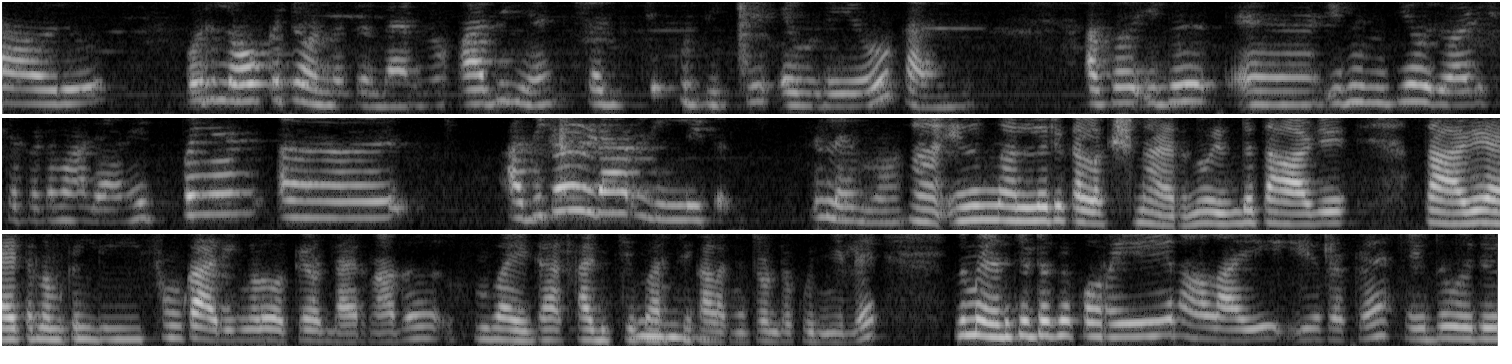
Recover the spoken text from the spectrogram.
ആ ഒരു ഒരു ലോക്കറ്റ് വന്നിട്ടുണ്ടായിരുന്നു. അത് ഞാൻ കടിച്ച് കുട്ടിച്ച് എവിടെയോ കളഞ്ഞു. അപ്പോൾ ഇത് ഇത് ഇതെനിക്ക് ഒരുപാട് ഇഷ്ടപ്പെട്ട മാലയാണ്. ഇപ്പം ഞാൻ അധികം ഇടാറില്ല ഇത്? ആ ഇത് നല്ലൊരു കളക്ഷൻ ആയിരുന്നു. ഇതിന്റെ താഴെ താഴെയായിട്ട് നമുക്ക് ലീഫും കാര്യങ്ങളും ഒക്കെ ഉണ്ടായിരുന്നു. അത് വൈകാ കടിച്ച് പറിച്ച് കളഞ്ഞിട്ടുണ്ട് കുഞ്ഞിൽ. ഇത് മേടിച്ചിട്ടൊക്കെ കുറേ നാളായി. ഇതൊക്കെ ഇത് ഒരു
